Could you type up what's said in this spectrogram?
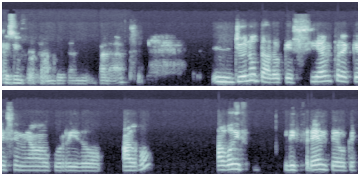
Es importante también parar. Yo he notado que siempre que se me ha ocurrido algo, algo diferente o que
